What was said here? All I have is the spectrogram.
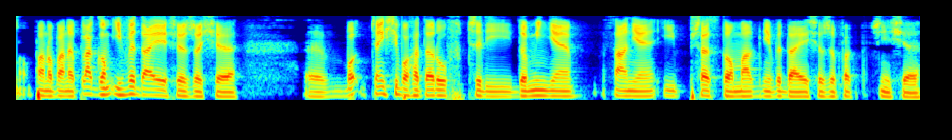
no, panowane plagą i wydaje się, że się bo, części bohaterów, czyli Dominie, Sanie i przez to Magnie wydaje się, że faktycznie się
